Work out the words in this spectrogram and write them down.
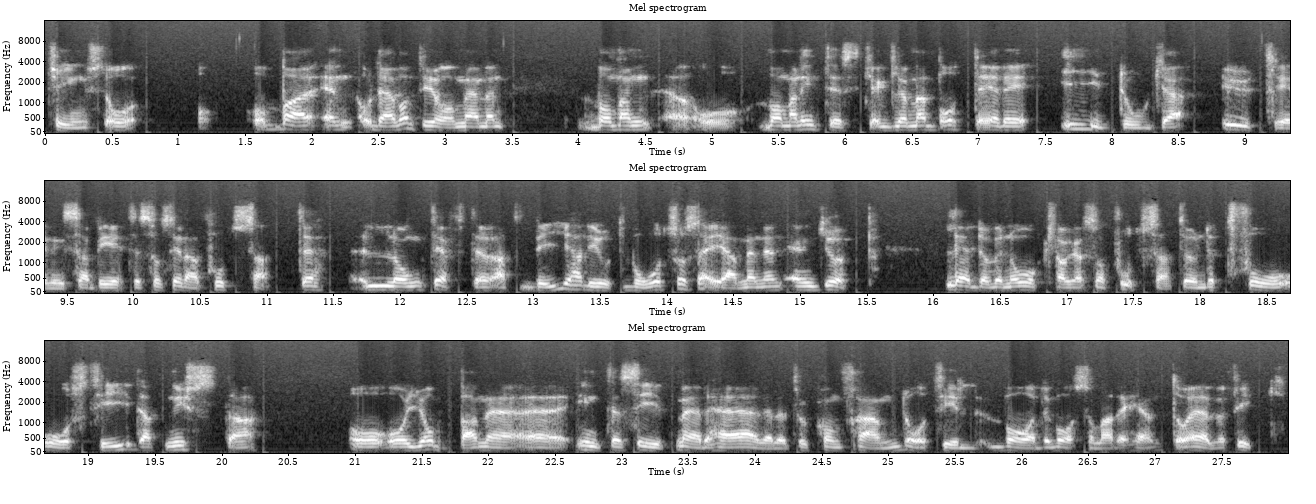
tyngst. Och, och, och, bara en, och där var inte jag med, men vad man, och vad man inte ska glömma bort är det idoga utredningsarbete som sedan fortsatte långt efter att vi hade gjort vårt så att säga, men en, en grupp ledd av en åklagare som fortsatte under två års tid att nysta och, och jobba med, eh, intensivt med det här ärendet och kom fram då till vad det var som hade hänt och även fick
